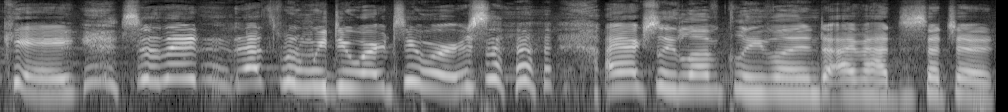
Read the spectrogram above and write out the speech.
okay, so then that's when we do our tours. I actually love Cleveland. I've had such a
